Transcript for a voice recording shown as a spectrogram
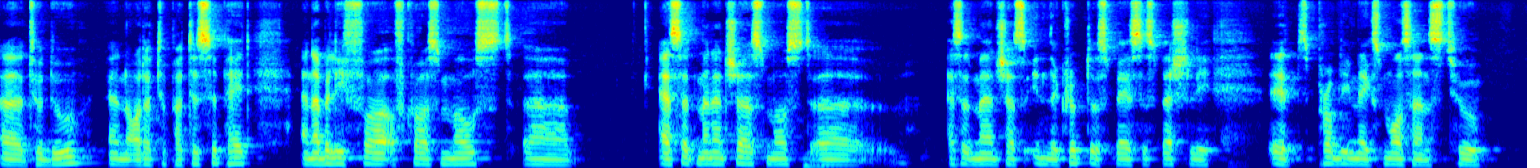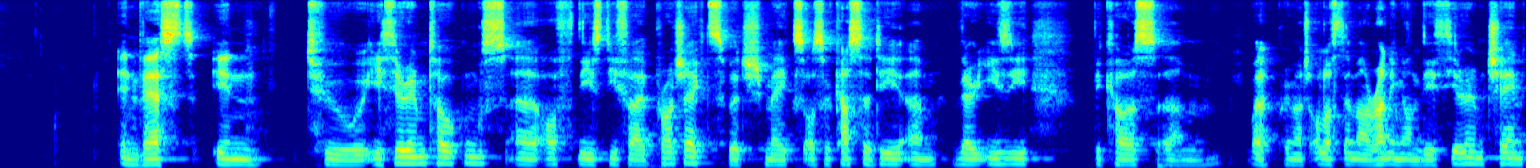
uh, to do in order to participate. And i believe for of course most uh, asset managers most uh, asset managers in the crypto space especially it probably makes more sense to invest into ethereum tokens uh, of these defi projects which makes also custody um, very easy because um, well pretty much all of them are running on the ethereum chain.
